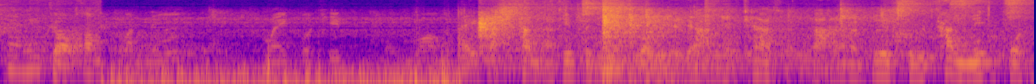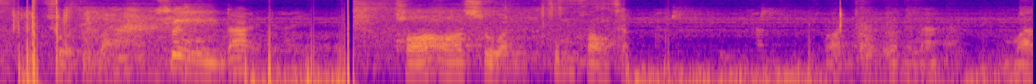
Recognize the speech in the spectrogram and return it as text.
แค่นี้จบครับวันนี้ไมโครชิปผมมอบให้กับท่านอธิบดีกรมอุทยานแห่งชาติสัตว์ป่าและพันธุ์พืชคือท่านนิพนธ์โชติบาลซึ่งได้ให้พออส่วนคุ้มครองสัตว์ป่าท่านก่อนจากรัตนะมา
